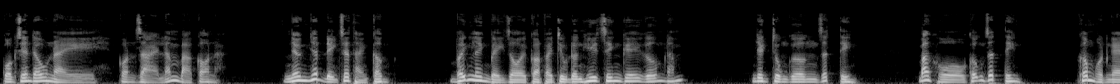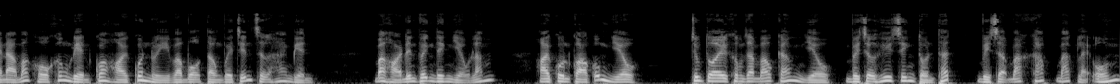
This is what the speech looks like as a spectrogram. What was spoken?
Cuộc chiến đấu này còn dài lắm bà con ạ. Nhưng nhất định sẽ thành công. Vĩnh Linh Bình rồi còn phải chịu đựng hy sinh ghê gớm lắm. Nhưng Trung gương rất tin. Bác Hồ cũng rất tin. Không một ngày nào bác Hồ không liền qua hỏi quân ủy và bộ tổng về chiến sự hai miền. Bác hỏi đến Vĩnh Linh nhiều lắm. Hỏi cồn cỏ cũng nhiều. Chúng tôi không dám báo cáo nhiều về sự hy sinh tổn thất vì sợ bác khóc bác lại ốm.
